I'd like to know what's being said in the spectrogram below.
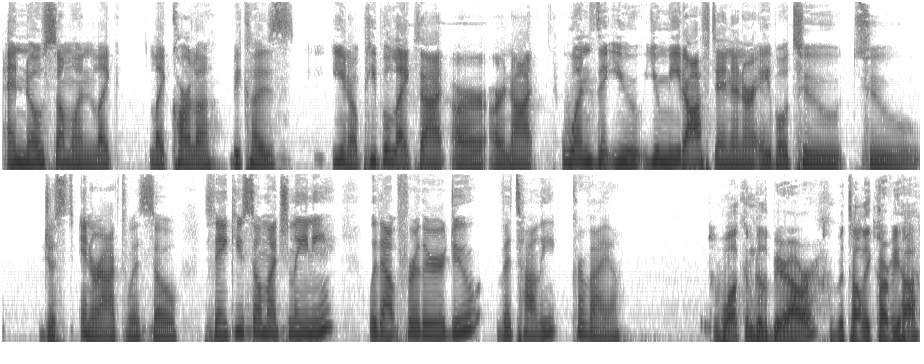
and know someone like like karla because you know people like that are are not ones that you you meet often and are able to to just interact with so thank you so much Lainey. without further ado vitalli karvyha Welcome to the Beer Hour, Vitalli Karvyha.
